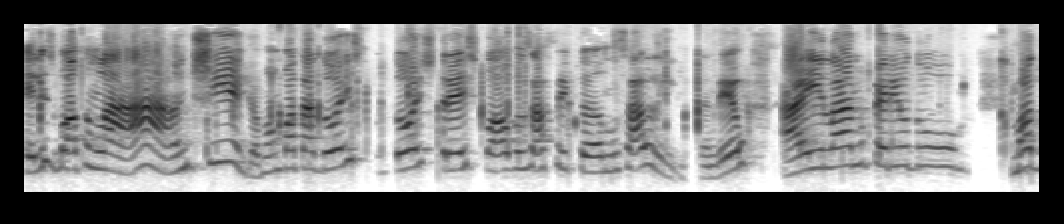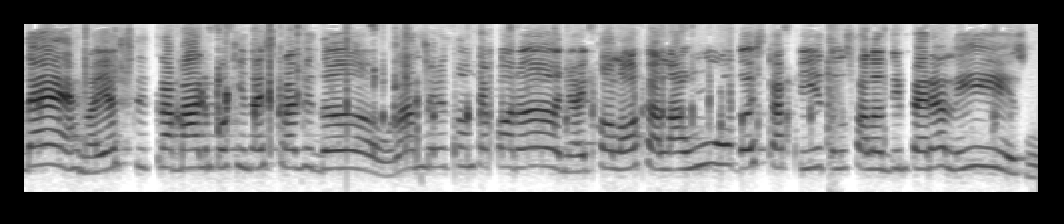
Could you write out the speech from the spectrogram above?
Eles botam lá, ah, antiga, vamos botar dois, dois, três povos africanos ali, entendeu? Aí lá no período moderno, aí a gente trabalha um pouquinho da escravidão, lá no período contemporâneo, aí coloca lá um ou dois capítulos falando de imperialismo,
